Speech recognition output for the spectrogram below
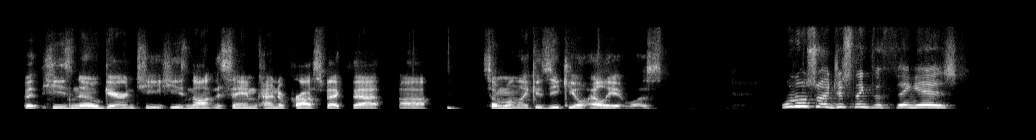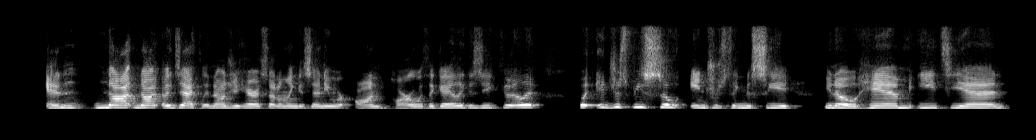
but he's no guarantee. He's not the same kind of prospect that uh, someone like Ezekiel Elliott was. Well, also, I just think the thing is, and not not exactly Najee Harris. I don't think it's anywhere on par with a guy like Ezekiel Elliott, but it'd just be so interesting to see, you know, him, Etienne,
